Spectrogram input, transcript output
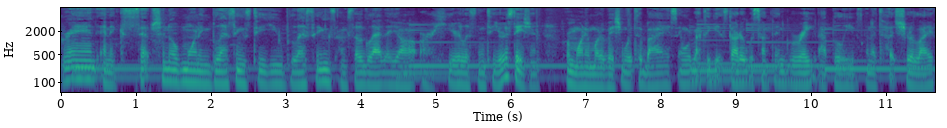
grand and exceptional morning blessings to you. Blessings. I'm so glad that y'all are here listening to your station for Morning Motivation with Tobias. And we're about to get started with something great I believe is going to touch your life,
